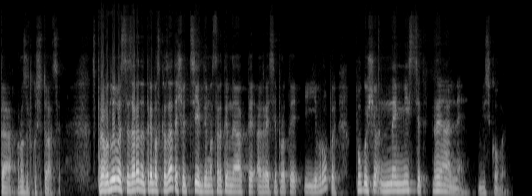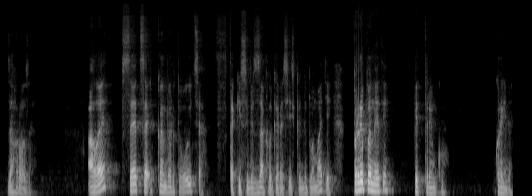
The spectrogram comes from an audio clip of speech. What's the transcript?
та розвитку ситуації. Справедливості заради треба сказати, що ці демонстративні акти агресії проти Європи поки що не містять реальної військової загрози. Але все це конвертується в такі собі заклики російської дипломатії припинити підтримку України.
